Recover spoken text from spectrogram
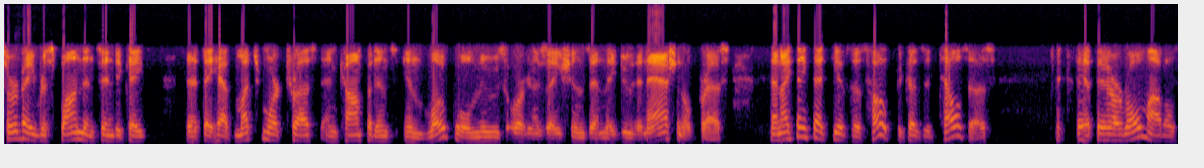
survey respondents indicate that they have much more trust and confidence in local news organizations than they do the national press. And I think that gives us hope because it tells us that there are role models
